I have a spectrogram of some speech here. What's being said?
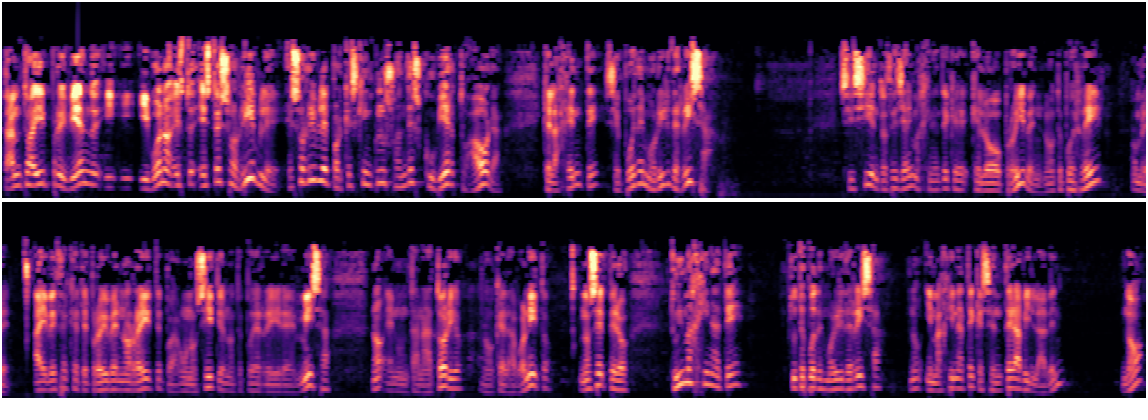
Tanto ahí prohibiendo. Y, bueno, esto, esto es horrible. Es horrible porque es que incluso han descubierto ahora que la gente se puede morir de risa. Sí, sí, entonces ya imagínate que, que lo prohíben, ¿no te puedes reír? Hombre, hay veces que te prohíben no reírte por algunos sitios, no te puedes reír en misa, ¿no? En un tanatorio, no queda bonito, no sé, pero tú imagínate, tú te puedes morir de risa, ¿no? Imagínate que se entera Bin Laden, ¿no?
